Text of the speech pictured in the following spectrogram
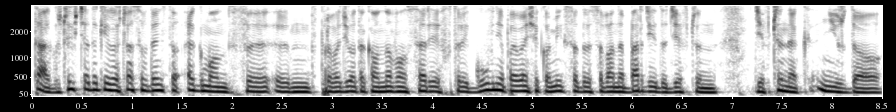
Tak, rzeczywiście od jakiegoś czasu wydawnictwo Egmont w, ym, wprowadziło taką nową serię, w której głównie pojawiają się komiksy adresowane bardziej do dziewczyn, dziewczynek niż do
